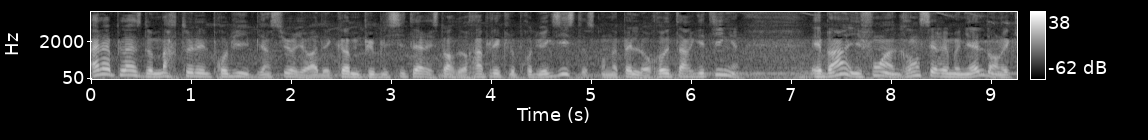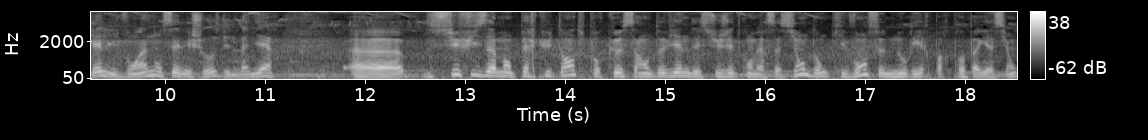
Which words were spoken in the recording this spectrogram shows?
à la place de marteler le produit, bien sûr, il y aura des coms publicitaires histoire de rappeler que le produit existe, ce qu'on appelle le retargeting. Eh ben, ils font un grand cérémoniel dans lequel ils vont annoncer les choses d'une manière euh, suffisamment percutante pour que ça en devienne des sujets de conversation, donc qui vont se nourrir par propagation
